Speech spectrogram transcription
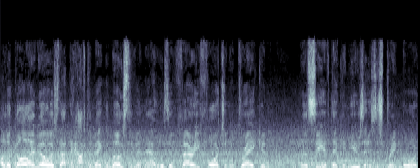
Oh, look, all I know is that they have to make the most of it now. It was a very fortunate break, and we'll see if they can use it as a springboard.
